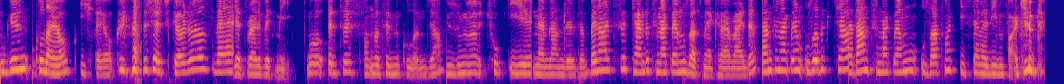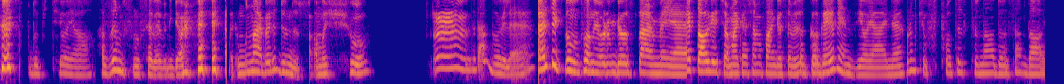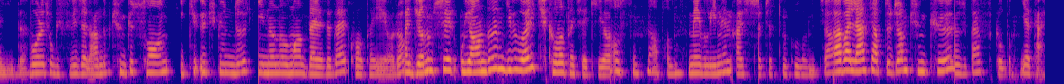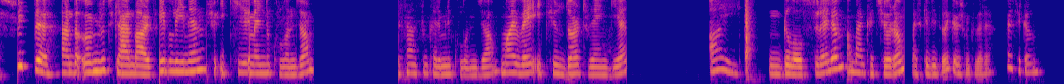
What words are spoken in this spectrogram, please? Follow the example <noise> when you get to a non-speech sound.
Bugün okulda yok, işte yok. <laughs> Dışarı çıkıyoruz ve get ready with me. Bu tırtır fondötenini kullanacağım. Yüzümü çok iyi nemlendirdim. Ben artık kendi tırnaklarımı uzatmaya karar verdim. Ben tırnaklarım uzadıkça neden tırnaklarımı uzatmak istemediğimi fark ettim. <laughs> Bu da bitiyor ya. Hazır mısınız sebebini görmeye? <laughs> Bakın bunlar böyle dümdüz. Ama şu neden böyle? Gerçekten utanıyorum göstermeye. Hep dalga geçiyorum arkadaşlarıma falan göstermiyorum. Gaga'ya benziyor yani. Diyorum ki uf protez tırnağa dönsem daha iyiydi. Bu ara çok sivilcelendim. Çünkü son 2-3 gündür inanılmaz derecede çikolata yiyorum. Ay canım sürekli uyandığım gibi böyle çikolata çekiyor. Olsun ne yapalım. Maybelline'in kaş fırçasını kullanacağım. Galiba lens yaptıracağım çünkü gözlükten sıkıldım. Yeter. Bitti. Ben de ömrü tükendi artık. Maybelline'in şu iki emelini kullanacağım. Essence'in kalemini kullanacağım. My Way 204 rengi. Ay. Gloss sürelim. Ben kaçıyorum. Başka videoda görüşmek üzere. Hoşçakalın.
